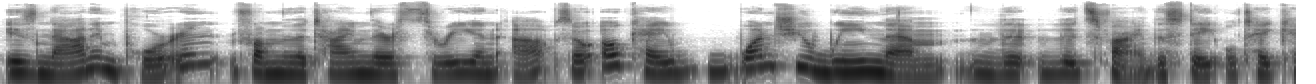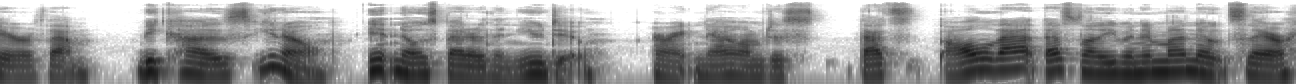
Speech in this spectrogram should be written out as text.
is not important from the time they're three and up. So, okay, once you wean them, th- it's fine. The state will take care of them because, you know, it knows better than you do. All right, now I'm just, that's all of that. That's not even in my notes there.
